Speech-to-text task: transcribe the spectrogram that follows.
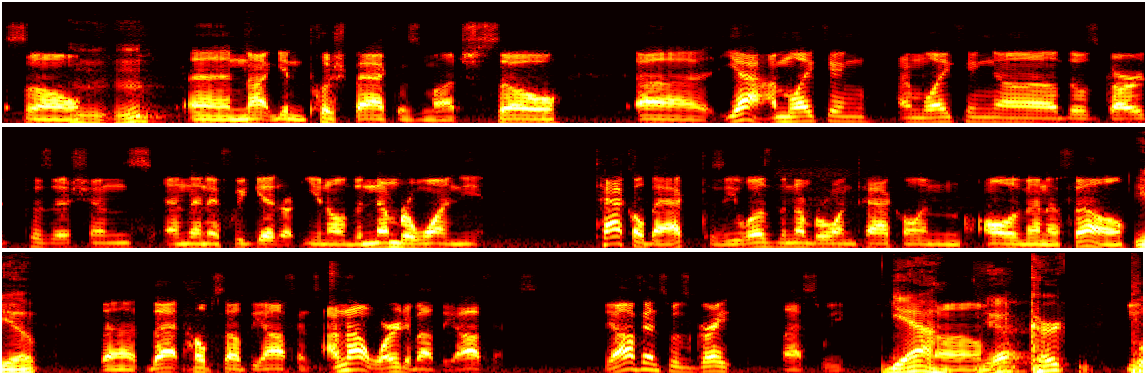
So hmm and not getting pushed back as much. So, uh, yeah, I'm liking I'm liking uh, those guard positions, and then if we get you know the number one tackle back because he was the number one tackle in all of NFL, yep. That that helps out the offense. I'm not worried about the offense. The offense was great last week. Yeah. Um, Yeah. Kirk you-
